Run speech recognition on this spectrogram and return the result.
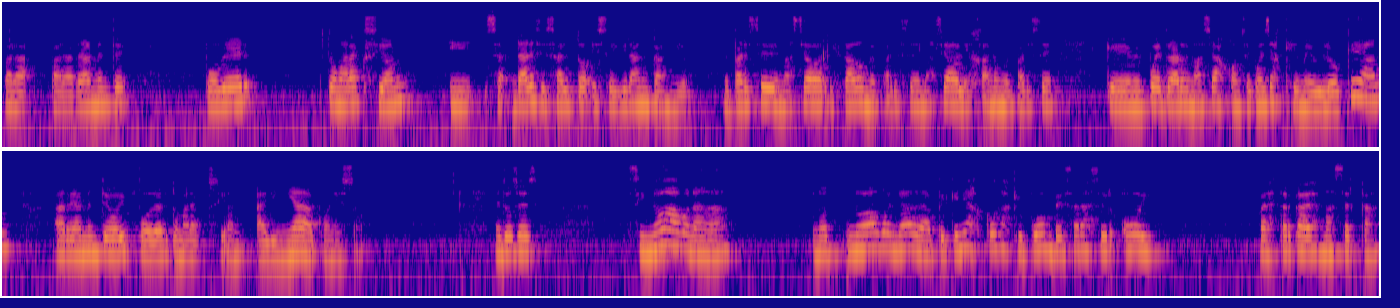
para, para realmente poder tomar acción y dar ese salto, ese gran cambio. Me parece demasiado arriesgado, me parece demasiado lejano, me parece que me puede traer demasiadas consecuencias que me bloquean a realmente hoy poder tomar acción alineada con eso. Entonces, si no hago nada, no, no hago nada, pequeñas cosas que puedo empezar a hacer hoy para estar cada vez más cerca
